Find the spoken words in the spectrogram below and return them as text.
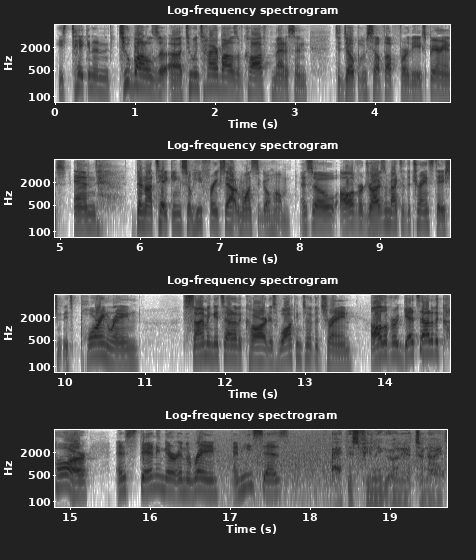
He's taken in two bottles, of, uh, two entire bottles of cough medicine to dope himself up for the experience, and they're not taking. So he freaks out and wants to go home. And so Oliver drives him back to the train station. It's pouring rain. Simon gets out of the car and is walking to the train. Oliver gets out of the car and is standing there in the rain, and he says, I had this feeling earlier tonight.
